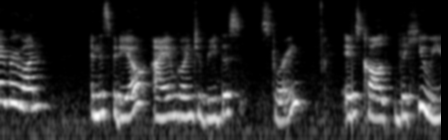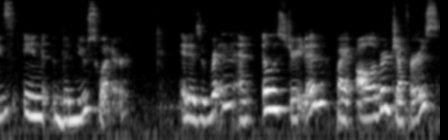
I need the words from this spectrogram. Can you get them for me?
Hi everyone! In this video, I am going to read this story. It is called The Hueys in the New Sweater. It is written and illustrated by Oliver Jeffers.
